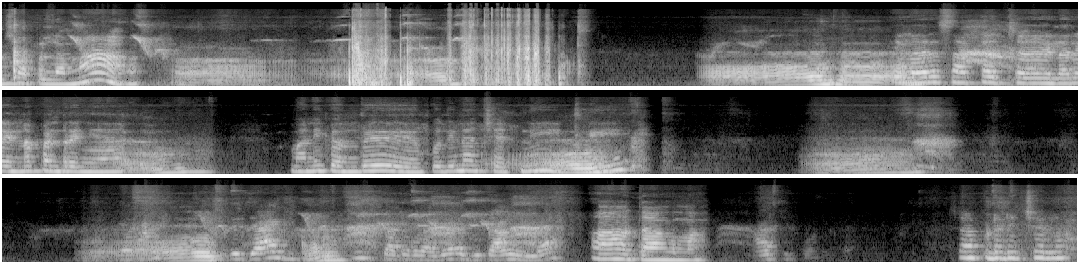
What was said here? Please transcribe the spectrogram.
சாப்பிடலாமா எல்லாரும் சாப்பிட்டாச்சா எல்லாரும் என்ன பண்றீங்க மணிக்கு வந்து புதினா சட்னி இட்லி. ஆ தாங்கம்மா. சாப்பிடுடி சொல்லும்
